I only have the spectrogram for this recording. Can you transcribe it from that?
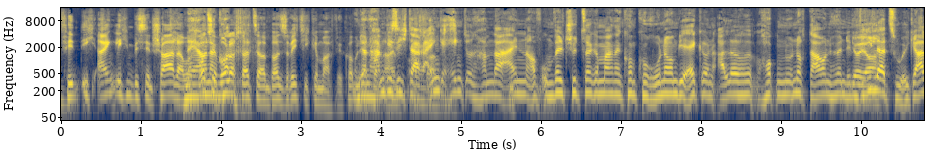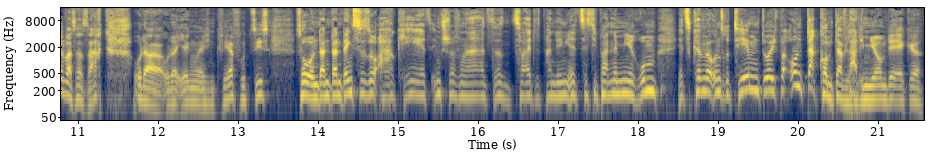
finde ich eigentlich ein bisschen schade, aber Naja, trotzdem wurde das haben sie richtig gemacht. Wir kommen Und ja dann haben die sich da reingehängt und haben da einen auf Umweltschützer gemacht, dann kommt Corona um die Ecke und alle hocken nur noch da und hören dem Ja, ja. Dealer zu, egal was er sagt oder oder irgendwelchen Querfuzis. So und dann dann denkst du so, ah okay, jetzt Impfstoff, na, jetzt ist zweite Pandemie, jetzt ist die Pandemie rum, jetzt können wir unsere Themen durch und da kommt der Wladimir um die Ecke.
